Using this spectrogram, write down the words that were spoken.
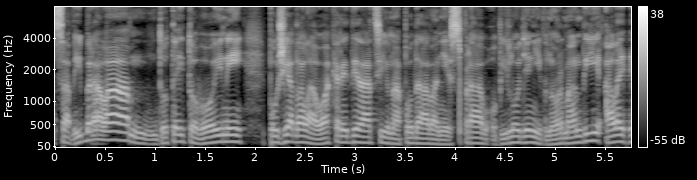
sa vybrala do tejto vojny, požiadala o akreditáciu na podávanie správ o vylodení v Normandii, ale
